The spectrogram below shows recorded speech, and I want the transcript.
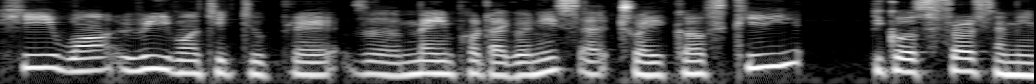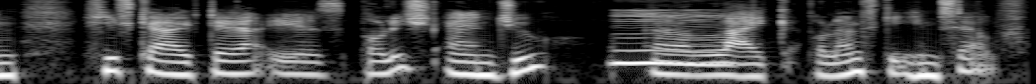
He wa- really wanted to play the main protagonist, uh, Trelkovsky, because first, I mean, his character is Polish and Jew, uh, like Polanski himself.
